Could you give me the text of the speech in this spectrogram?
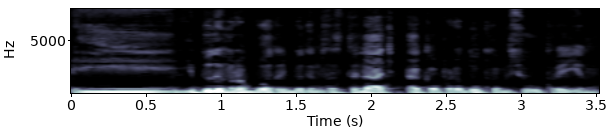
і, і будемо працювати, будемо застеляти екопродуктом всю Україну.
